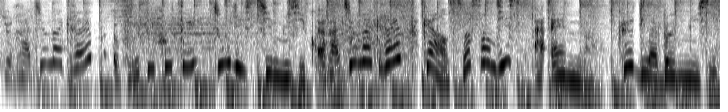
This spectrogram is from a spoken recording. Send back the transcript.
Sur Radio Maghreb, vous écoutez tous les styles musicaux. Radio Maghreb, 15 70 AM. Que de la bonne musique.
